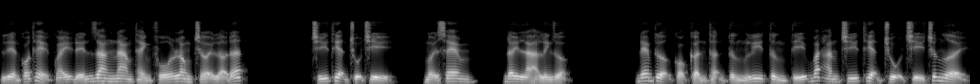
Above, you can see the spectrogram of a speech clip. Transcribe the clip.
liền có thể quấy đến Giang Nam thành phố Long Trời lở đất. Chí thiện trụ trì, mời xem, đây là linh dược. Đem tượng cỏ cẩn thận từng ly từng tí bắt hắn Chí thiện trụ trì trước người,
